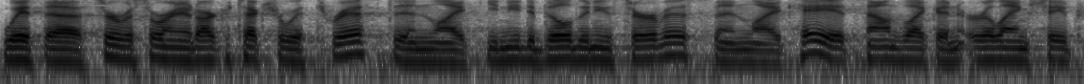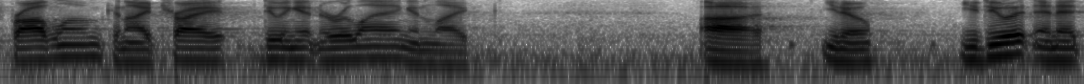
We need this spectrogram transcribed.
with a service-oriented architecture with Thrift, and like you need to build a new service, and like, hey, it sounds like an Erlang-shaped problem. Can I try doing it in Erlang? And like, uh, you know, you do it and it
